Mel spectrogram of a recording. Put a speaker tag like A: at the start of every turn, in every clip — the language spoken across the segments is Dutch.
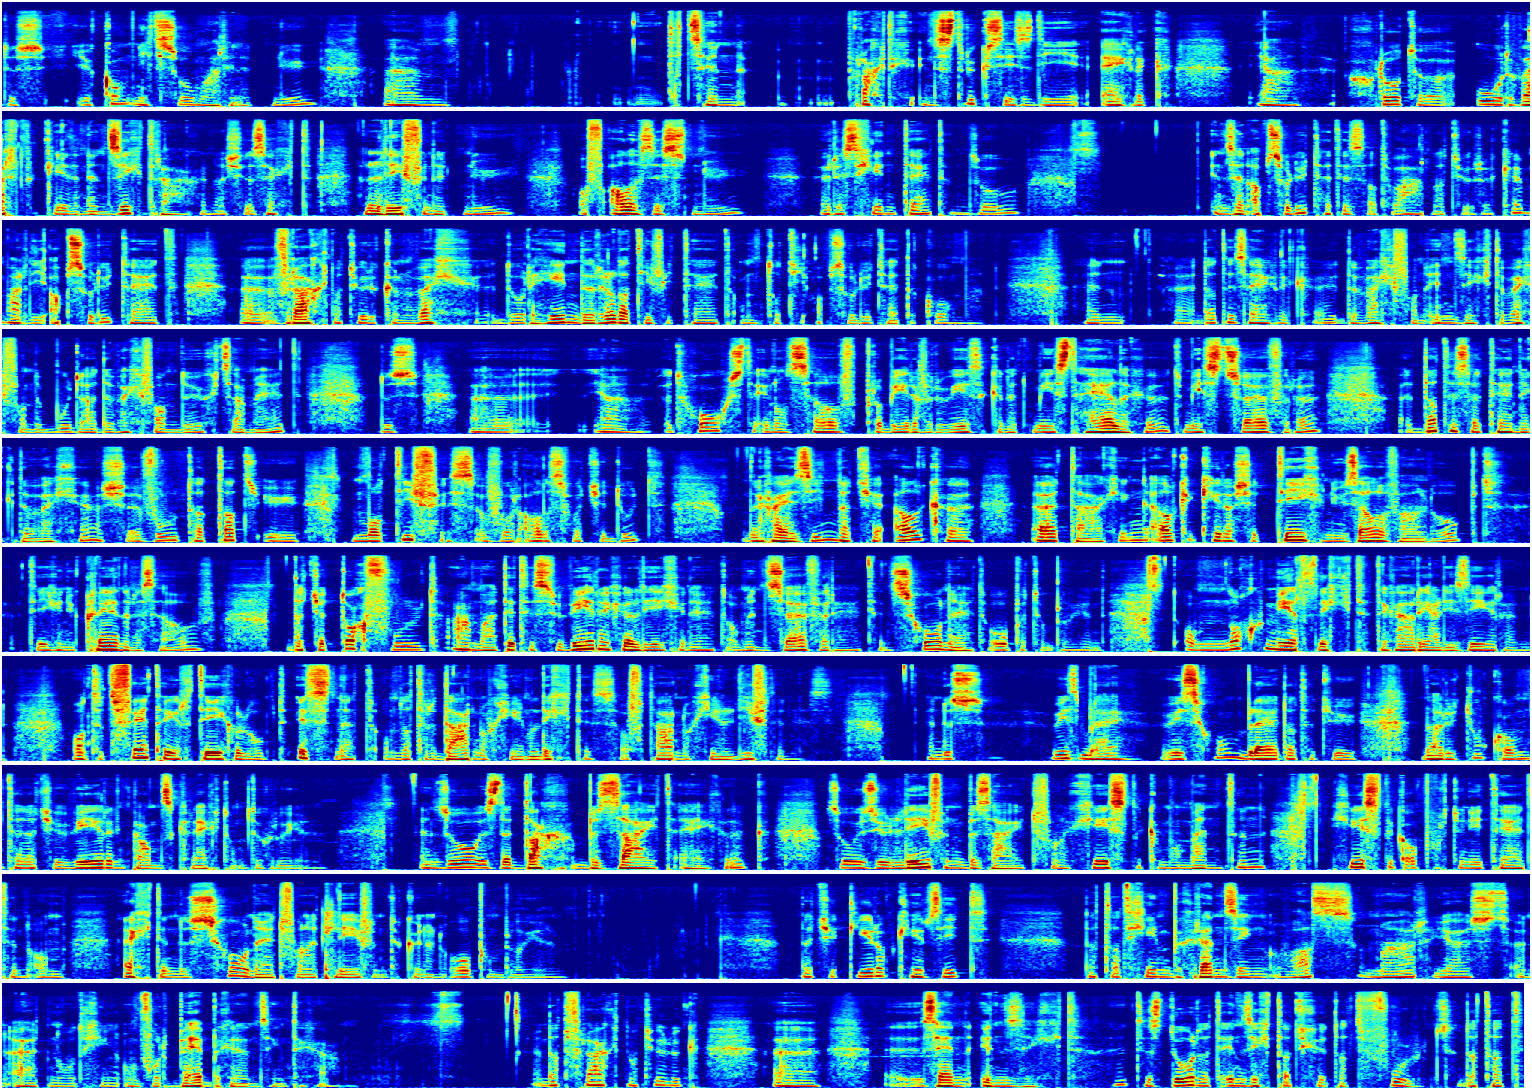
A: Dus je komt niet zomaar in het nu. Ehm, dat zijn prachtige instructies die eigenlijk ja, grote oerwerkelijkheden in zich dragen. Als je zegt, leef in het nu, of alles is nu, er is geen tijd en zo. In zijn absoluutheid is dat waar natuurlijk, hè? maar die absoluutheid uh, vraagt natuurlijk een weg doorheen de relativiteit om tot die absoluutheid te komen. En uh, dat is eigenlijk uh, de weg van inzicht, de weg van de Boeddha, de weg van deugdzaamheid. Dus uh, ja, het hoogste in onszelf proberen verwezenlijken, het meest heilige, het meest zuivere, dat is uiteindelijk de weg. Hè. Als je voelt dat dat uw motief is voor alles wat je doet, dan ga je zien dat je elke uitdaging, elke keer als je tegen jezelf aanloopt, tegen je kleinere zelf, dat je toch voelt, ah maar dit is weer een gelegenheid om in zuiverheid, in schoonheid open te bloeien, om nog meer licht te gaan realiseren. Want het feit dat je er tegenloopt is net omdat er daar nog geen licht is, of daar nog geen liefde is. En dus wees blij, wees gewoon blij dat het u naar u toe komt en dat je weer een kans krijgt om te groeien. En zo is de dag bezaaid eigenlijk. Zo is uw leven bezaaid van geestelijke momenten, geestelijke opportuniteiten om echt in de schoonheid van het leven te kunnen openbloeien. Dat je keer op keer ziet dat dat geen begrenzing was, maar juist een uitnodiging om voorbij begrenzing te gaan. En dat vraagt natuurlijk uh, zijn inzicht. Het is door dat inzicht dat je dat voelt, dat dat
